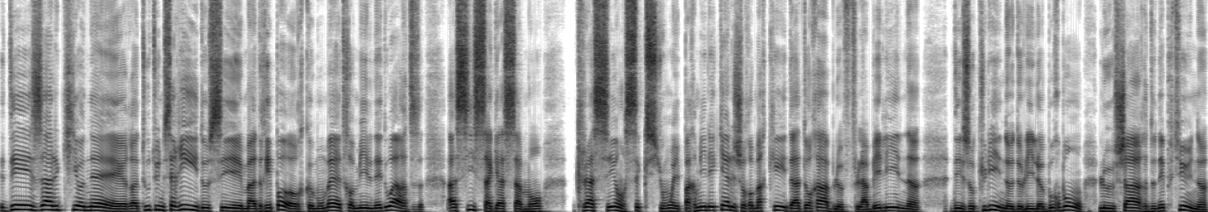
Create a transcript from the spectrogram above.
des alcyonnaires, toute une série de ces madrépores que mon maître Milne Edwards assis sagacement classés en sections et parmi lesquels je remarquai d'adorables flabellines, des oculines de l'île Bourbon, le char de Neptune,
